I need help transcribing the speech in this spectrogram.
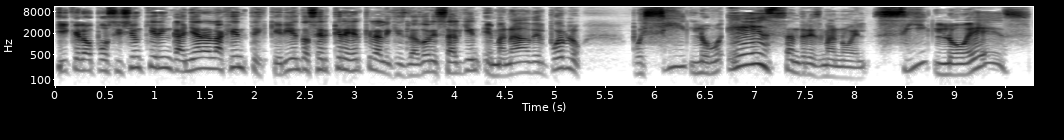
Y que la oposición quiere engañar a la gente, queriendo hacer creer que la legisladora es alguien emanada del pueblo. Pues sí, lo es, Andrés Manuel, sí lo es.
